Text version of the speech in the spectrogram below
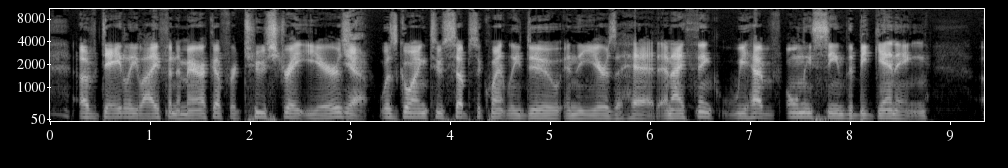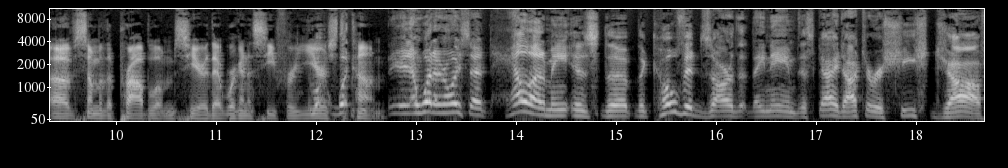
of daily life in America for two straight years Yeah. was going to subsequently do in the years ahead. And I think we have only seen the beginning of some of the problems here that we're going to see for years What- to come. You know, what annoys the hell out of me is the, the COVID czar that they named, this guy, Dr. Ashish Jha,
